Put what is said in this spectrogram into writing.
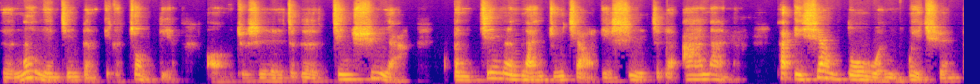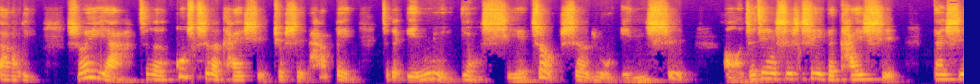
的楞严经的一个重点哦，就是这个经序啊。本经的男主角也是这个阿难啊。他一向多闻为权道力，所以啊，这个故事的开始就是他被这个淫女用邪咒摄入淫室哦，这件事是一个开始，但是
